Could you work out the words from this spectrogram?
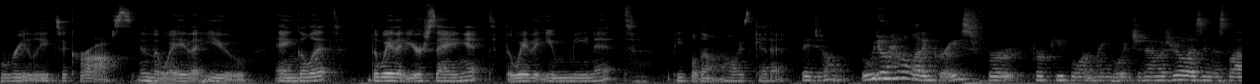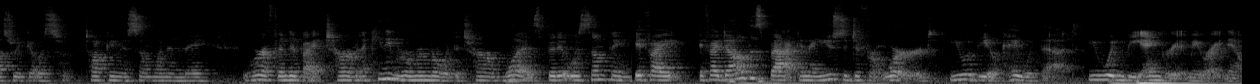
really to cross in the way that you angle it, the way that you're saying it, the way that you mean it. People don't always get it. They don't. We don't have a lot of grace for for people in language. And I was realizing this last week. I was talking to someone and they were offended by a term, and I can't even remember what the term was, but it was something. If I if I dialed this back and I used a different word, you would be okay with that. You wouldn't be angry at me right now.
